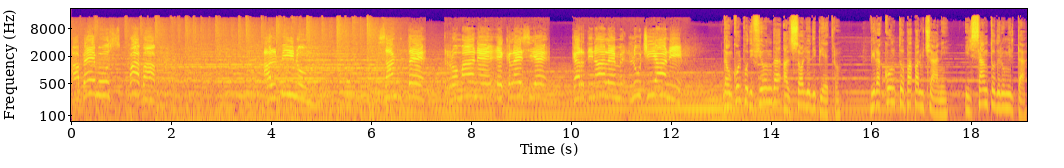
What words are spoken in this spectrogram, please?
Habemus papam albinum sancte romane ecclesie cardinalem Luciani. Da un colpo di fionda al soglio di Pietro. Vi racconto Papa Luciani, il santo dell'umiltà.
